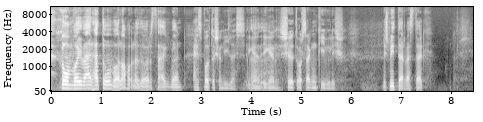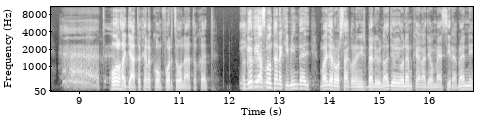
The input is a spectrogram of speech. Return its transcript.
konvoj várható valahol az országban? Ez pontosan így lesz. Igen, igen. Sőt, országon kívül is. És mit terveztek? Hát, Hol hagyjátok el a komfortzónátokat? A Göbi Igazából- azt mondta neki, mindegy, Magyarországon is belül nagyon jó, nem kell nagyon messzire menni,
